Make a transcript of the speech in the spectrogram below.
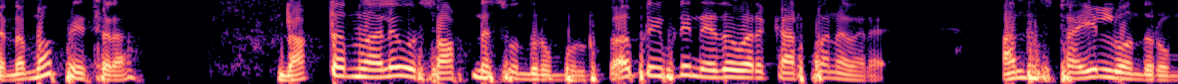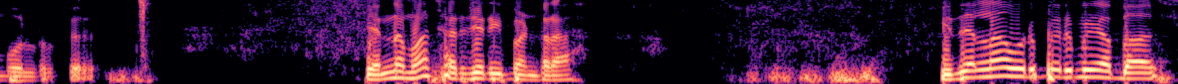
என்னம்மா பேசுகிறா டாக்டர்னாலே ஒரு சாஃப்ட்னஸ் வந்துடும் போல் இருக்கு. அப்படி இப்படின்னு ஏதோ ஒரு கற்பனை வேற. அந்த ஸ்டைல் வந்துடும் போல் இருக்கு. என்னம்மா சர்ஜரி பண்ணுறா இதெல்லாம் ஒரு பெருமையா பாஸ்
